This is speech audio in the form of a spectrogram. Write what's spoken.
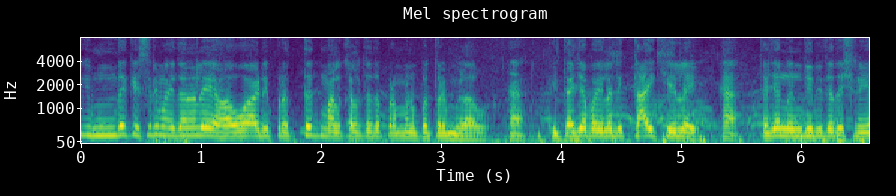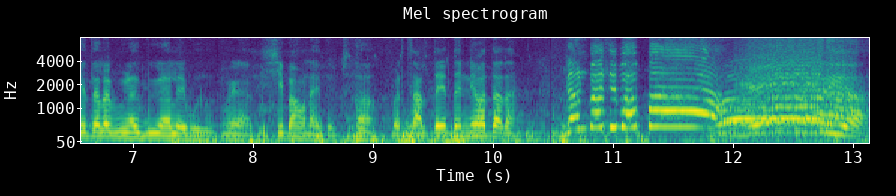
हिंद केसरी मैदानाला यावं आणि प्रत्येक मालकाला त्याचं प्रमाणपत्र मिळावं. हां. की त्याच्या बैलांनी काय केलंय हां. त्याच्या नंदीने त्याचं श्रेय त्याला मिळा मिळालंय म्हणून. मिळाली. ही भावना आहे तुमची. हां. बरं चालतंय. धन्यवाद दादा. गणपती बाप्पा!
